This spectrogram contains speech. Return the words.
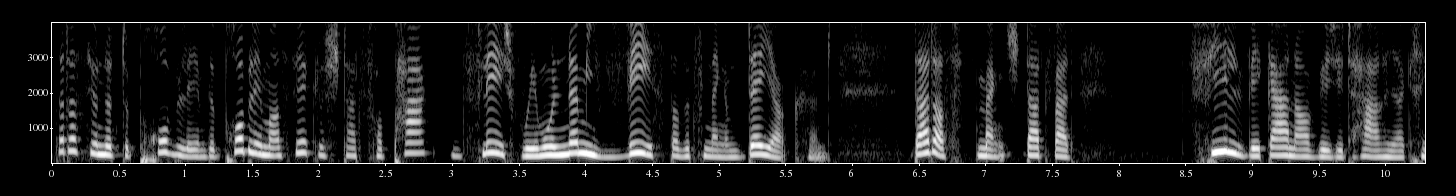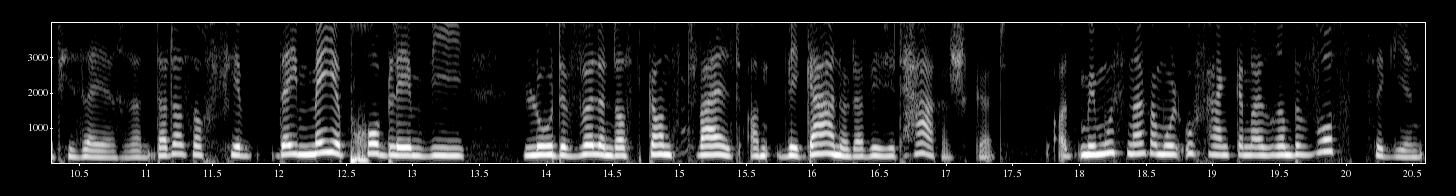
Das ist ja nicht das Problem. Das Problem ist wirklich statt verpackten Fleisch wo ihr wohl nämlich wisst dass ihr von einem Day könnt. Da das mein Stadtwert, viel veganer Vegetarier kritiseieren da das auch für de meie Problem wie lode willen das ganz Welt an vegan oder vegetarisch gött wir müssen einfach mal aufhängen als bewusst zu gehen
